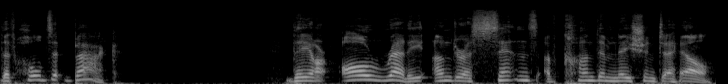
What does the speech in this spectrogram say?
that holds it back. They are already under a sentence of condemnation to hell.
